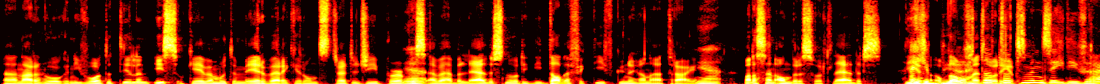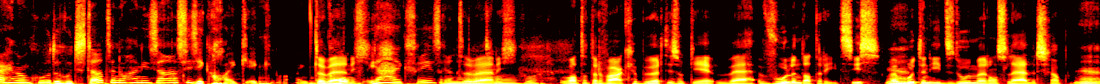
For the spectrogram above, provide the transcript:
eh, naar een hoger niveau te tillen, is oké, we moeten meer werken rond strategy, purpose Ja. en we hebben leiders nodig die dat effectief kunnen gaan uitdragen. Ja. Maar dat zijn andere soort leiders die En op dat moment dat dat men zich die vragen en cours de route stelt in organisaties? Ik, goh, ik, ik, ik Te hoop- weinig. ja, ik vrees er inderdaad weinig. wel voor. Wat er vaak gebeurt is, oké, wij voelen dat er iets is. We moeten iets doen met ons leiderschap. Ja.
